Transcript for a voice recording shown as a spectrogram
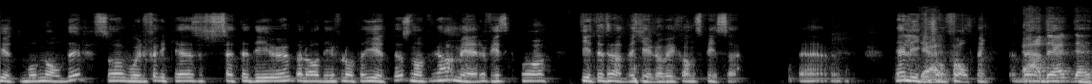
gytemoden alder, så hvorfor ikke sette de ut og la de få lov til å gyte, sånn at vi har mer fisk på 10-30 kilo vi kan spise. Jeg liker er- sånn forvaltning. Ja, det, er, det, er,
